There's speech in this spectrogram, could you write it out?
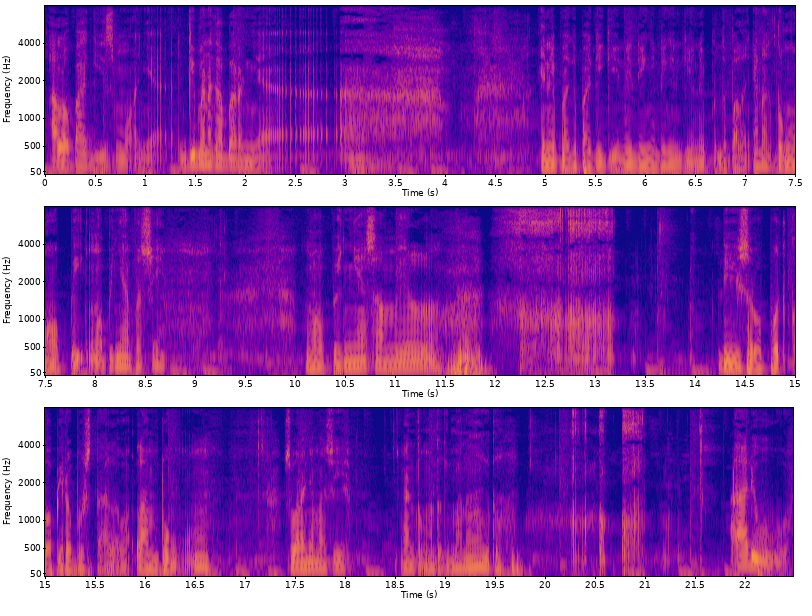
Halo pagi semuanya. Gimana kabarnya? Ah, Ini pagi-pagi gini dingin-dingin gini bentuk paling enak tuh ngopi. Ngopinya apa sih? Ngopinya sambil diseruput kopi robusta Lampung. Hmm, suaranya masih ngantuk-ngantuk gimana gitu. Aduh.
